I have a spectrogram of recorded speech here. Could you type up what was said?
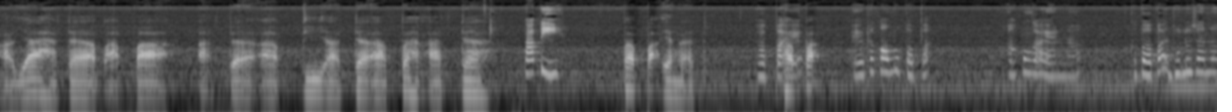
ayah ada papa ada abi ada abah ada Papi. bapak yang nggak ada Bapak. ya. bapak Ya udah kamu bapak. Aku nggak enak. Ke bapak dulu sana.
